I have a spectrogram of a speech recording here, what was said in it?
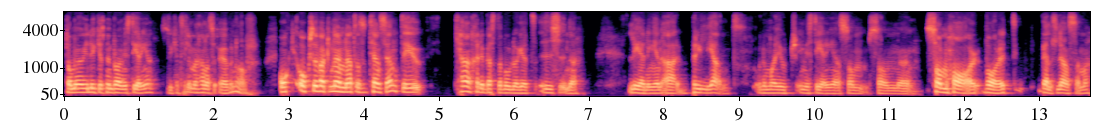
de har ju lyckats med bra investeringar, så det kan till och med handlas över NAV. Och också värt att nämna att alltså Tencent är ju kanske det bästa bolaget i Kina. Ledningen är briljant och de har gjort investeringar som, som, eh, som har varit väldigt lönsamma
